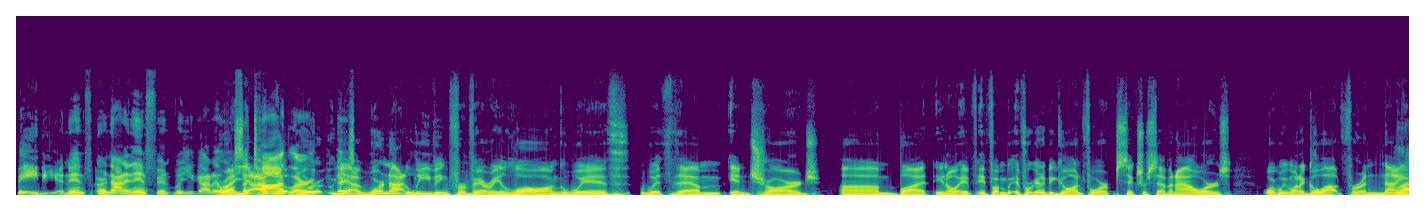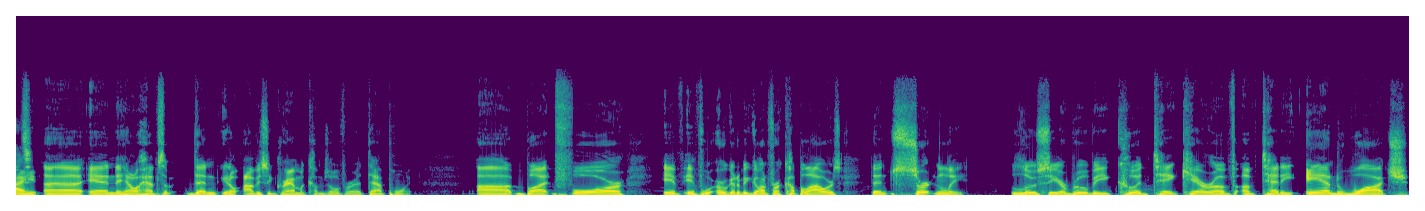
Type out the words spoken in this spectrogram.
baby, an infant, or not an infant, but you got a, right almost a yeah, I- toddler. we're- yeah we're not leaving for very long with with them in charge um but you know if if i'm if we're going to be gone for six or seven hours or we want to go out for a night Right. uh and you know have some then you know obviously grandma comes over at that point uh but for if if we're going to be gone for a couple hours then certainly lucy or ruby could take care of of teddy and watch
